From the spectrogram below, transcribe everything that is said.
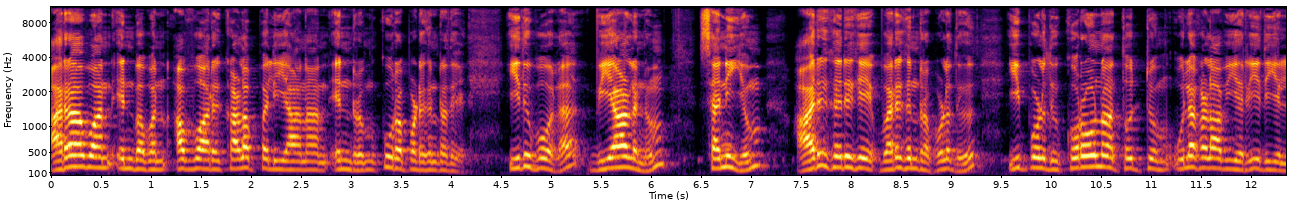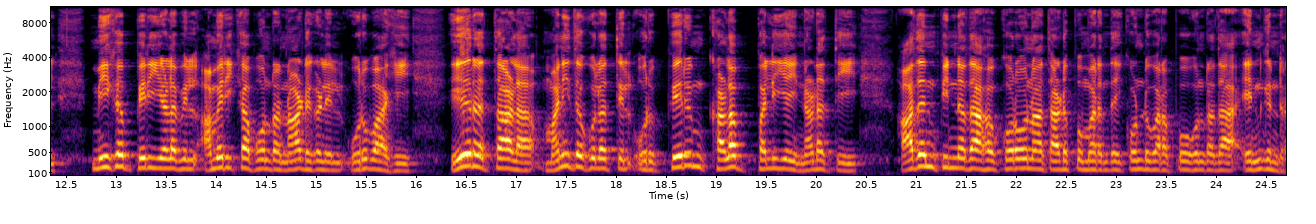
அராவான் என்பவன் அவ்வாறு களப்பலியானான் என்றும் கூறப்படுகின்றது. இதுபோல வியாழனும் சனியும் அருகருகே வருகின்ற பொழுது இப்பொழுது கொரோனா தொற்றும் உலகளாவிய ரீதியில் மிக பெரிய அளவில் அமெரிக்கா போன்ற நாடுகளில் உருவாகி ஏறத்தாழ மனித குலத்தில் ஒரு பெரும் களப்பலியை நடத்தி அதன் பின்னதாக கொரோனா தடுப்பு மருந்தை கொண்டு வரப்போகின்றதா என்கின்ற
